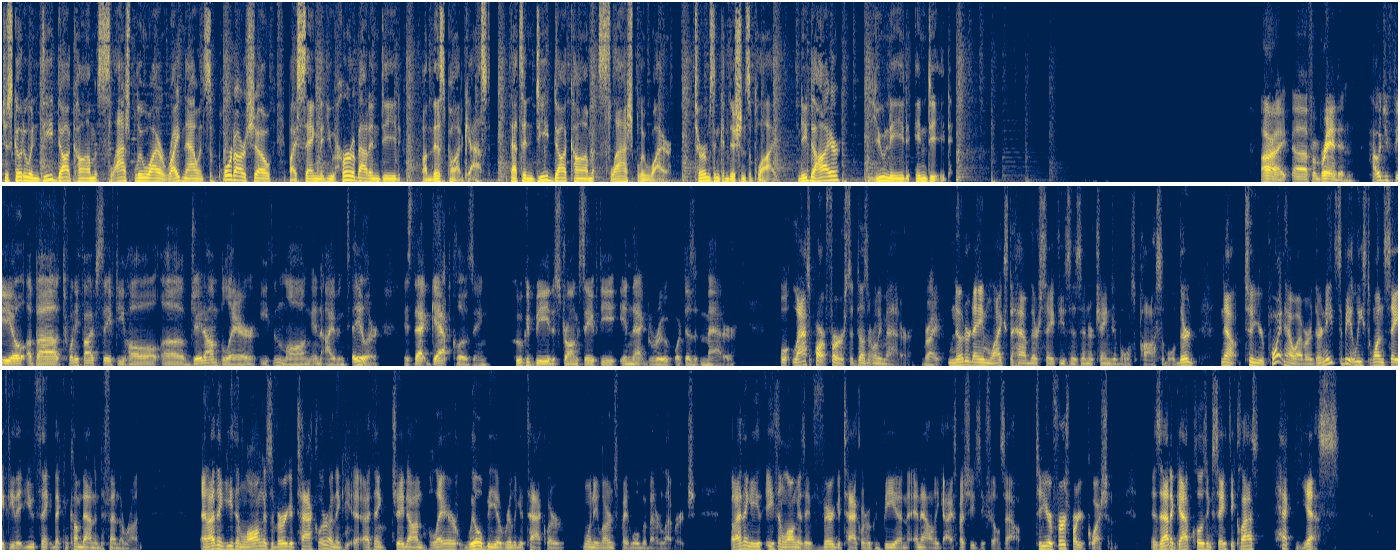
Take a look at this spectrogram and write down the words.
Just go to Indeed.com slash BlueWire right now and support our show by saying that you heard about Indeed on this podcast. That's Indeed.com slash BlueWire. Terms and conditions apply. Need to hire? You need Indeed. All right. Uh, from Brandon, how would you feel about 25 safety haul of Jadon Blair, Ethan Long, and Ivan Taylor? Is that gap closing? Who could be the strong safety in that group, or does it matter? Well, last part first, it doesn't really matter. Right. Notre Dame likes to have their safeties as interchangeable as possible. They're now to your point, however, there needs to be at least one safety that you think that can come down and defend the run. And I think Ethan Long is a very good tackler. I think I think Jadon Blair will be a really good tackler when he learns to play a little bit better leverage. But I think Ethan Long is a very good tackler who could be an, an alley guy, especially as he fills out. To your first part of your question, is that a gap closing safety class? Heck yes.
